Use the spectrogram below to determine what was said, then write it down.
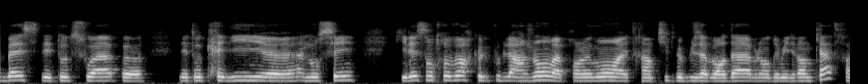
baisses des taux de swap, des taux de crédit annoncés, qui laissent entrevoir que le coût de l'argent va probablement être un petit peu plus abordable en 2024.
